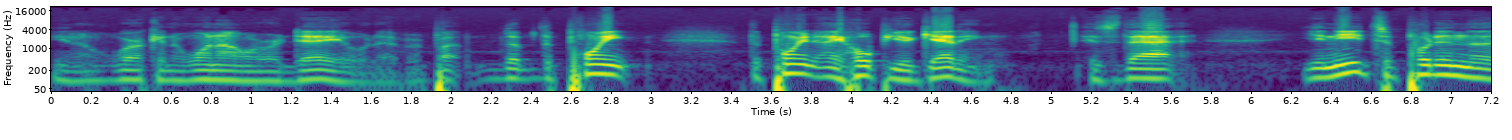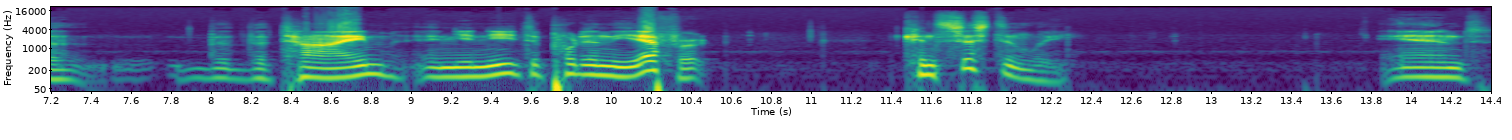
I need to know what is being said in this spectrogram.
you know, working a one hour a day or whatever. But the the point the point I hope you're getting is that you need to put in the, the, the time and you need to put in the effort consistently. And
